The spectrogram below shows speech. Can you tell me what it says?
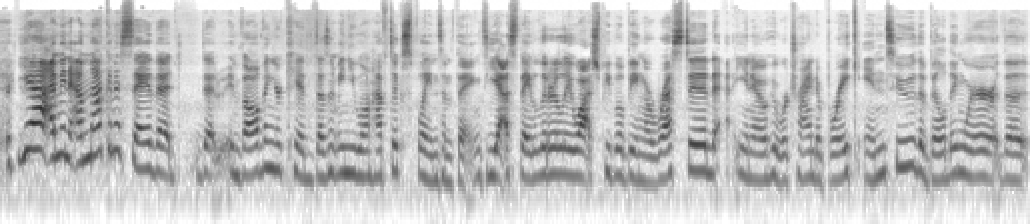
yeah, I mean, I'm not going to say that that involving your kids doesn't mean you won't have to explain some things. Yes, they literally watched people being arrested, you know, who were trying to break into the building where the,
